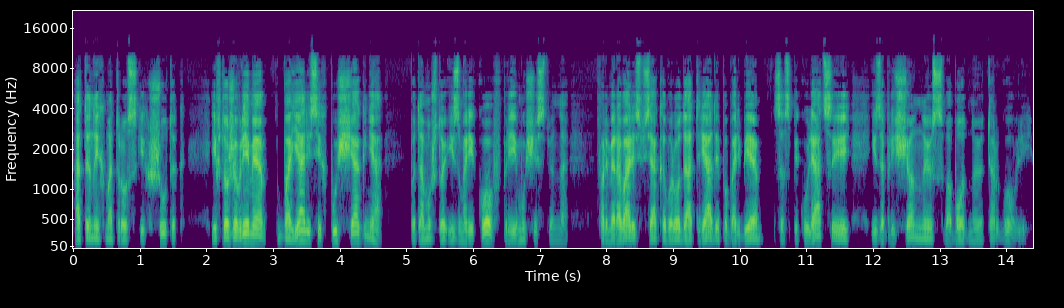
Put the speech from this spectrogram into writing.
от иных матросских шуток, и в то же время боялись их пуще огня, потому что из моряков, преимущественно, формировались всякого рода отряды по борьбе со спекуляцией и запрещенную свободную торговлей.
